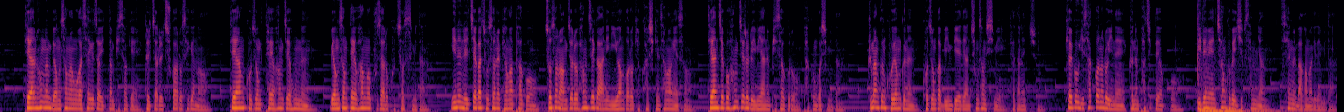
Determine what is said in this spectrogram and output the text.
대한 홍릉 명성황후가 새겨져 있던 비석에 글자를 추가로 새겨 넣어 대한 고종태 황제 홍릉 명성태 황후 부자로 고쳤습니다. 이는 일제가 조선을 병합하고 조선 왕조를 황제가 아닌 이왕거로 격화시킨 상황에서 대한제국 황제를 의미하는 비석으로 바꾼 것입니다. 그만큼 고영근은 고종과 민비에 대한 충성심이 대단했죠. 결국 이 사건으로 인해 그는 파직되었고 이듬해인 1923년 생을 마감하게 됩니다.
